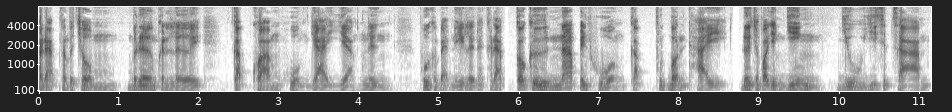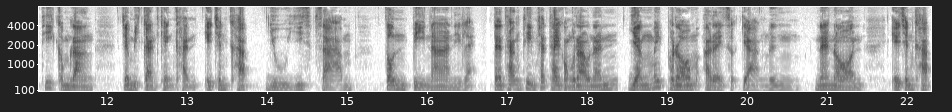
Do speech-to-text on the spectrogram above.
ครับท่านผู้ชมเริ่มกันเลย กับความห่วงใยอย่างหนึ่ง พูดกันแบบนี้เลยนะครับ ก็คือน่าเป็นห่วงกับฟุตบอลไทย โดยเฉพาะอย่างยิ่ง U23 ที่กำลังจะมีการแข่งขันเอเชียนคัพ U23 ต้นปีหน้านี่แหละ แต่ทางทีมชาติไทยของเรานั้นยังไม่พร้อมอะไรสักอย่างหนึ่ง แน่นอนเอเชียนคัพ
